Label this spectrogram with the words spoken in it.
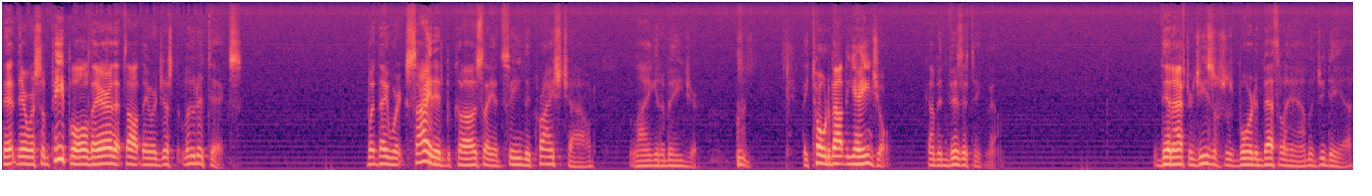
that there were some people there that thought they were just lunatics. But they were excited because they had seen the Christ child lying in a manger. they told about the angel coming visiting them. Then, after Jesus was born in Bethlehem of Judea,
